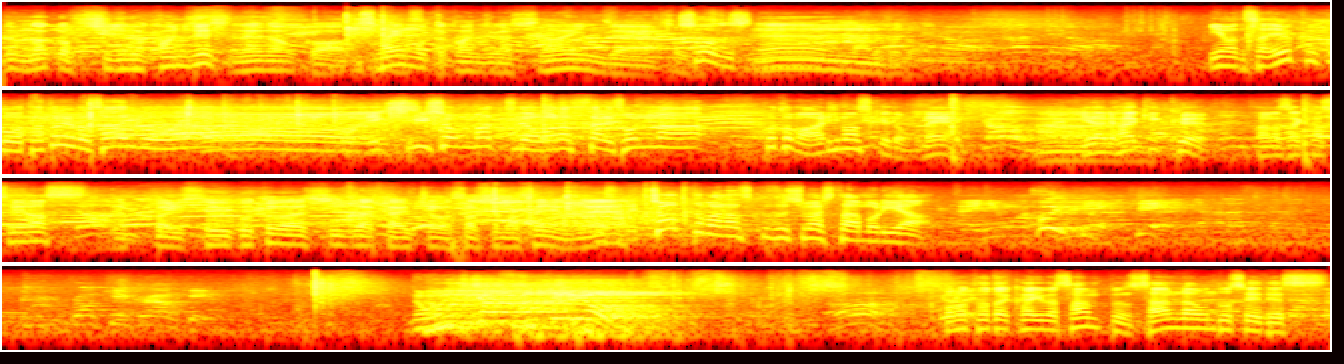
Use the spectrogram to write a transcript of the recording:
ね。でもなんか不思議な感じですね。なんか最後って感じがしないんで。そうですね。なるほど。今田さん、よくこう例えば最後はエキシビションマッチで終わらせたりそんなこともありますけどもね。左ハイキック花咲かすめます。やっぱりそういうことは静田会長はさせませんよね。ちょっとバランス崩しました森谷残り時間30秒この戦いは3分3ラウンド制です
